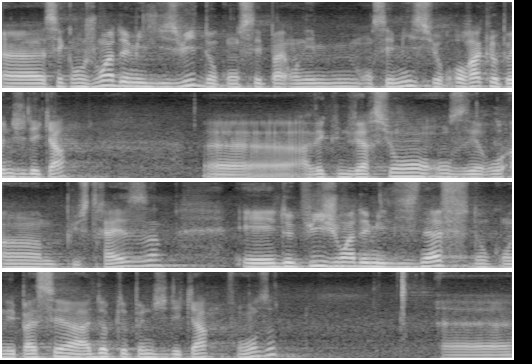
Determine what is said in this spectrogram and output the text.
euh, c'est qu'en juin 2018, donc on s'est mis sur Oracle OpenJDK euh, avec une version 11.01 plus 13. Et depuis juin 2019, donc on est passé à Adopt OpenJDK 11. Euh,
